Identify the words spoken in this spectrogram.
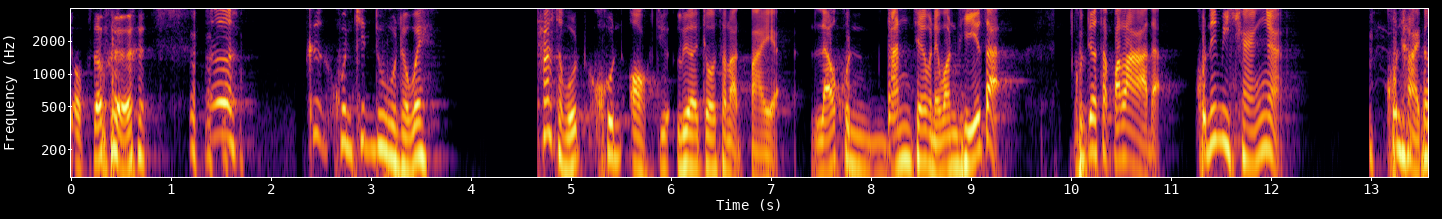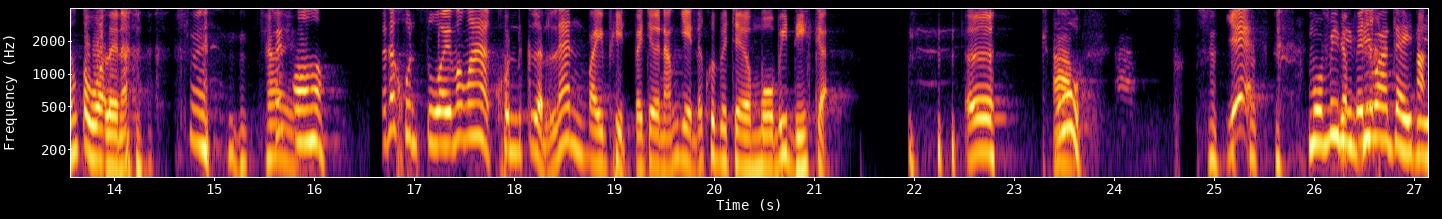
จบเสมอ เออ คือคุณคิดดูนะเว้ย ถ้าสมมติคุณออกเรือโจรสลัดไปอะ แล้วคุณดันเจอมาในวันพีซอะ คุณเจอสัตว์ประหลาดอะ คุณไม่มีแข้งอะ คุณหายทั้งตัวเลยนะ ใช่ใช่ไม่พอ แล้วถ้าคุณซวยมากๆ คุณเกิดแล่นไปผิดไปเจอน้ำเย็นแล้วคุณไปเจอโมบิดิกอะเออครับอู้เย่โมไม่อย่าดีเป็นที่ว่าใจดี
